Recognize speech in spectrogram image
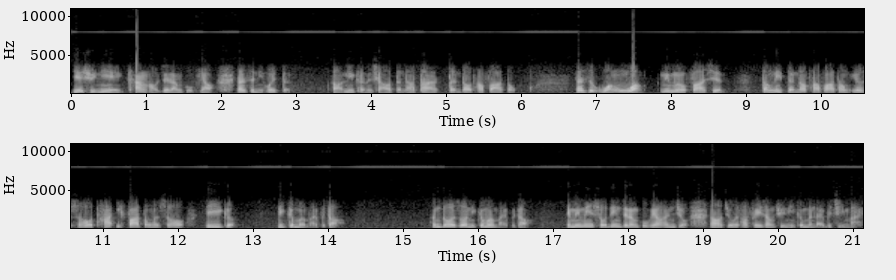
也许你也看好这档股票，但是你会等，啊，你可能想要等它，它等到它发动，但是往往你有没有发现，当你等到它发动，有时候它一发动的时候，第一个你根本买不到，很多的时候你根本买不到，你明明锁定这张股票很久，然后结果它飞上去，你根本来不及买，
